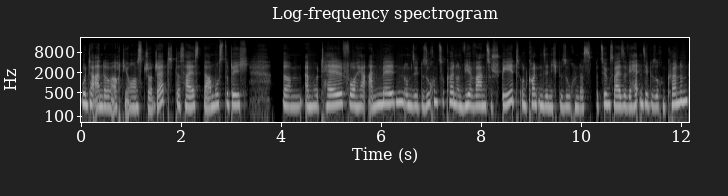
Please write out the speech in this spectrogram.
Unter anderem auch die Anse Georgette. Das heißt, da musst du dich ähm, am Hotel vorher anmelden, um sie besuchen zu können. Und wir waren zu spät und konnten sie nicht besuchen. Das, beziehungsweise wir hätten sie besuchen können,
